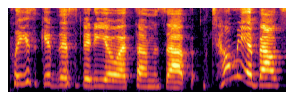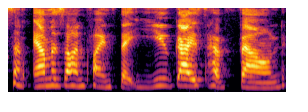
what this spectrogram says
Please give this video a thumbs up. Tell me about some Amazon finds that you guys have found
